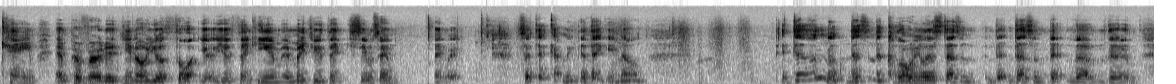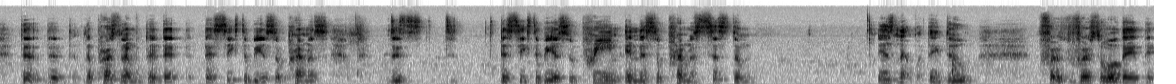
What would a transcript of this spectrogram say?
came and perverted, you know, your thought, your, your thinking, and, and made you think. See what I'm saying? Anyway, so that got me to thinking. You know, it doesn't look, doesn't the colonialist doesn't doesn't the the the the, the, the person that, that that seeks to be a supremacist this, that seeks to be a supreme in the supremacist system isn't that what they do. First first of all they, they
